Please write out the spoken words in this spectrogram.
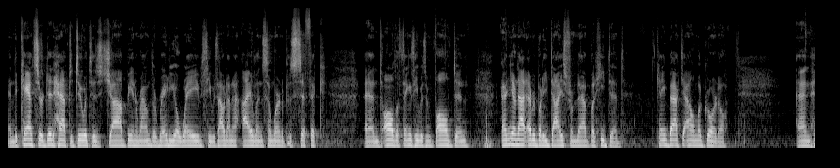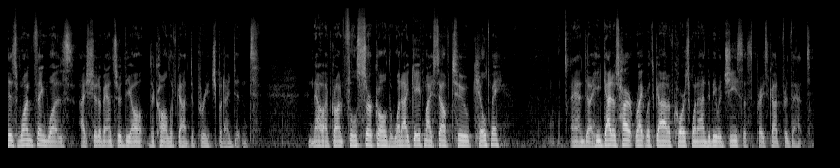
And the cancer did have to do with his job being around the radio waves. He was out on an island somewhere in the Pacific and all the things he was involved in. And, you know, not everybody dies from that, but he did. Came back to Alamogordo. And his one thing was, I should have answered the, the call of God to preach, but I didn't. Now I've gone full circle. The what I gave myself to killed me. And uh, he got his heart right with God, of course, went on to be with Jesus. Praise God for that.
